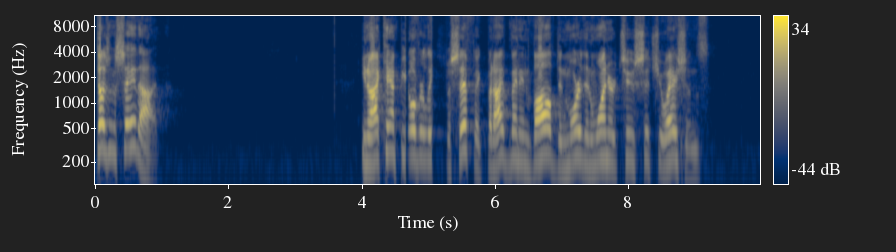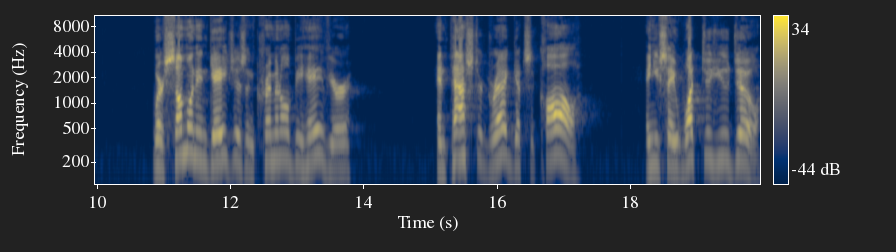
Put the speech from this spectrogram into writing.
Doesn't say that. You know, I can't be overly specific, but I've been involved in more than one or two situations where someone engages in criminal behavior and Pastor Greg gets a call, and you say, What do you do?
